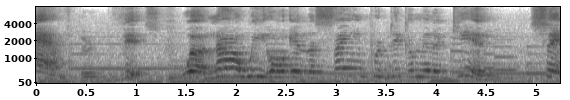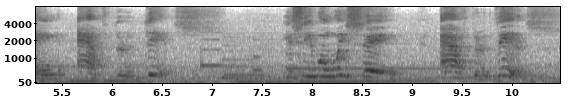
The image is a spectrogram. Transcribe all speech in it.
after this. Well, now we are in the same predicament again saying after this. You see, when we say after this,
